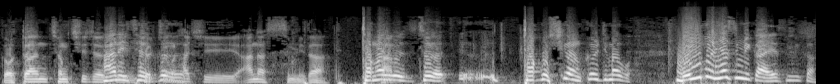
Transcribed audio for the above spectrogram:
그 어떠한 정치적인 아니, 저, 결정을 그- 하지 않았습니다. 장관, 아. 저, 어, 자꾸 시간을 끌지 말고 매입을 했습니까? 안 했습니까?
